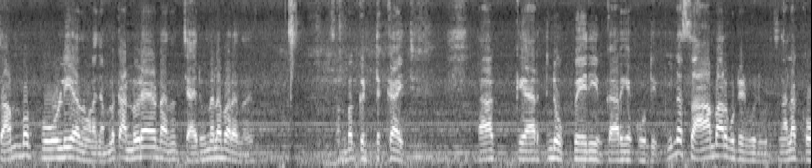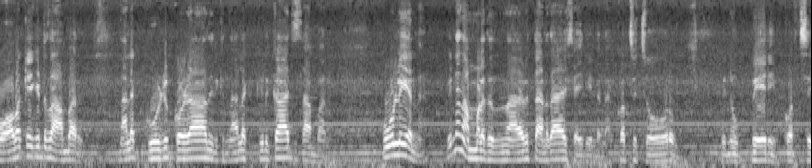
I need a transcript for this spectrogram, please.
സംഭവം പൊളിയാന്ന് പറഞ്ഞാൽ നമ്മൾ കണ്ണൂരായോണ്ടാണ് ചരു എന്നെല്ലാം പറയുന്നത്. സംഭവം കിട്ടുക്കായിട്ട്. ആ ക്യാരറ്റിന്റെ ഉപ്പേരിയും കറിയൊക്കെ കൂട്ടി. പിന്നെ സാമ്പാർ കൂട്ടിയിട്ട് കൂടി പിടിച്ച്. നല്ല കോവക്കൊക്കെ ഇട്ട് സാമ്പാർ. നല്ല കൊഴു കൊഴാന്നിരിക്കും നല്ല കിടുക്കാച്ച് സാമ്പാർ. പുളി തന്നെ. പിന്നെ നമ്മൾ തിന്നുന്ന ഒരു തനതായ ശൈലി ഉണ്ടല്ലോ. കുറച്ച് ചോറും പിന്നെ ഉപ്പേരിയും കുറച്ച്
